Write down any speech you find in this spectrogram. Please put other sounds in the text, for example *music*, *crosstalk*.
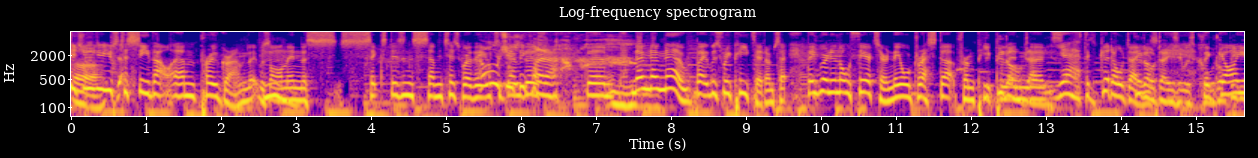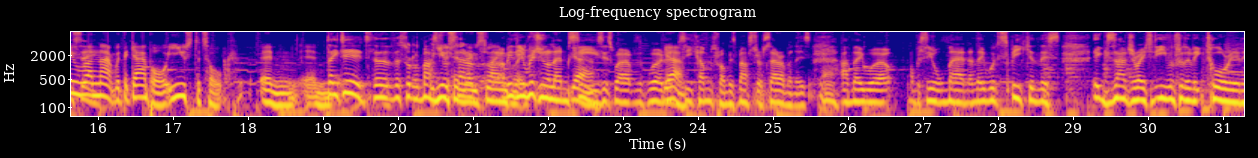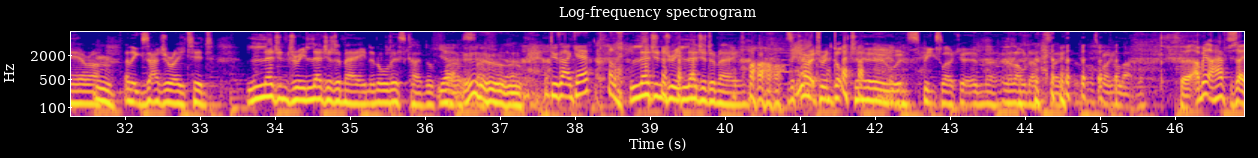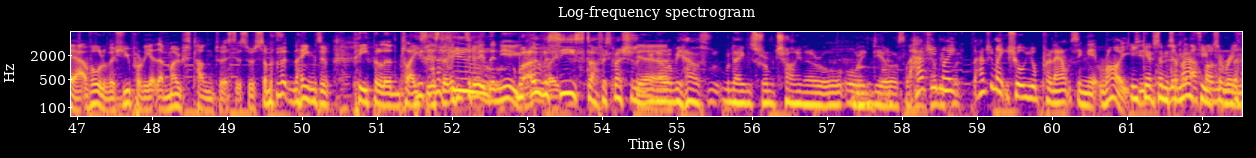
Did you used to see that um, program that was on in the sixties and seventies where they Oh, used to go think the, the *laughs* no no no but it was repeated. I'm saying they were in an old theatre and they all dressed up from people good in old the days. yeah the good old days. Good old days it was The called on guy who BBC. ran that with the gabble, he used to talk in in They did the the sort of master of ceremonies. I mean, the original MCs Yeah. is where the word Yeah. MC comes from. Is master of ceremonies, and they were obviously all men, and they would speak in this exaggerated, even for the Victorian era, Hmm. an exaggerated, legendary legerdemain, and all this kind of yeah. uh, stuff. *laughs* Do that again. *laughs* legendary legerdemain. *laughs* There's a character in Doctor Who who speaks like it in, uh, in an old episode. That's where I got that one. So, I mean, I have to say, out of all of us, you probably get the most tongue twisters with some of the names of people and places We've that we do in the news. Well, overseas stuff, especially, you know, when we have names from China or, or India or something. How do you can be make how do you make sure you're pronouncing it right? He you gives them to look it up Matthew to read.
